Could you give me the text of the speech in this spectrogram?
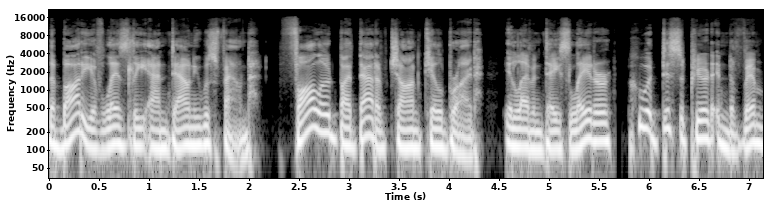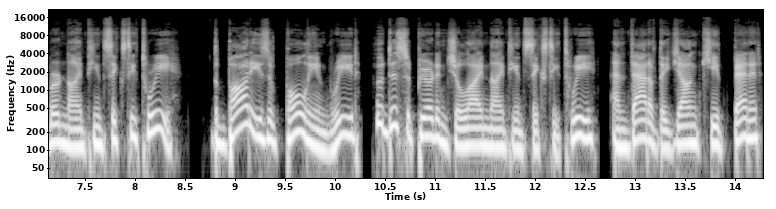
the body of Leslie Ann Downey was found, followed by that of John Kilbride, 11 days later, who had disappeared in November 1963. The bodies of Pauline Reade, who disappeared in July 1963, and that of the young Keith Bennett,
